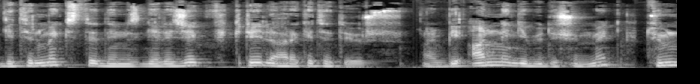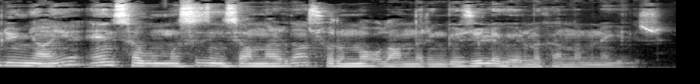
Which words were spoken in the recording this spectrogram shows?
getirmek istediğimiz gelecek fikriyle hareket ediyoruz. Yani bir anne gibi düşünmek tüm dünyayı en savunmasız insanlardan sorumlu olanların gözüyle görmek anlamına gelir.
